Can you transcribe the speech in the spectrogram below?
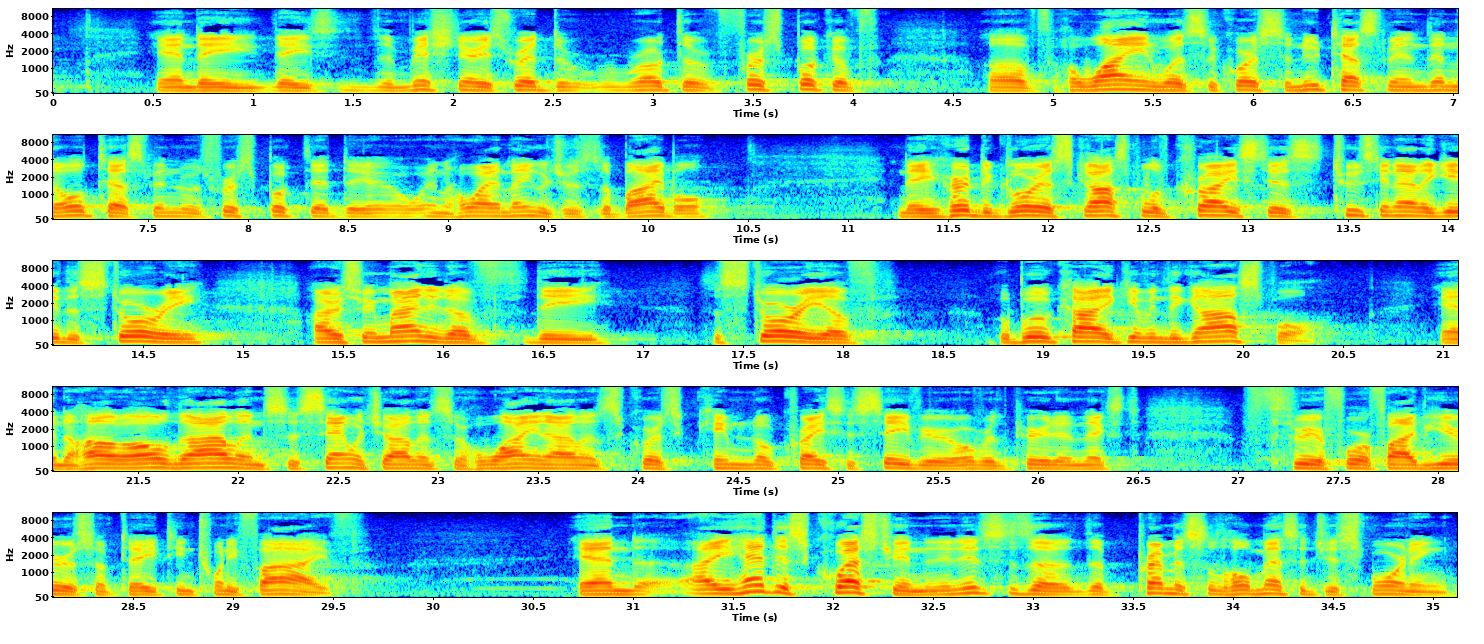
and they, they the missionaries read the, wrote the first book of of Hawaiian was, of course, the New Testament, and then the Old Testament was the first book that they, in Hawaiian language was the Bible. And they heard the glorious gospel of Christ. As Tuesday night I gave the story, I was reminded of the, the story of Obookiah giving the gospel and how all the islands, the Sandwich Islands, the Hawaiian Islands, of course, came to know Christ as Savior over the period of the next three or four or five years up to 1825. And I had this question, and this is a, the premise of the whole message this morning.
